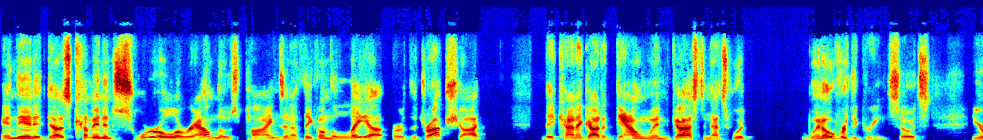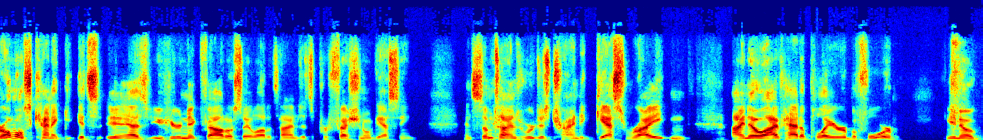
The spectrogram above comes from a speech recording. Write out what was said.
And then it does come in and swirl around those pines. And I think on the layup or the drop shot, they kind of got a downwind gust. And that's what went over the green. So it's you're almost kind of it's as you hear Nick Faldo say a lot of times, it's professional guessing. And sometimes we're just trying to guess right. And I know I've had a player before, you know,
